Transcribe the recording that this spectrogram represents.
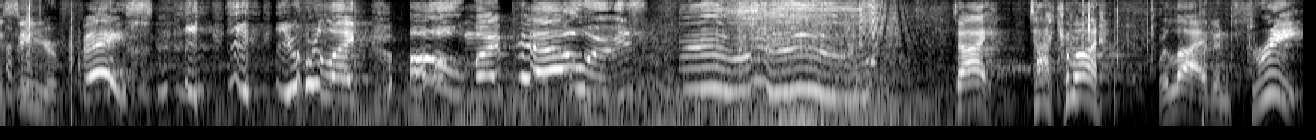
Have seen your face! you were like, oh, my powers! Ty, Ty, come on! We're live in three,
